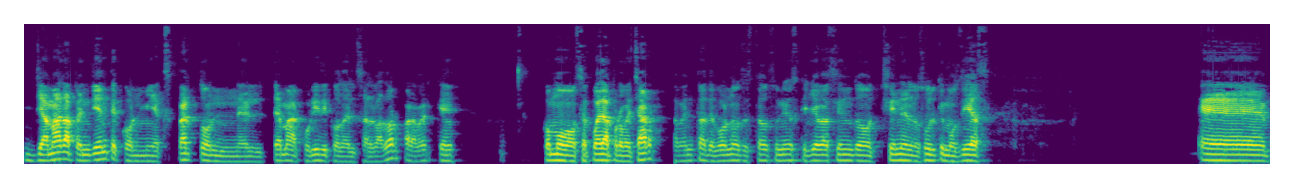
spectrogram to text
llamada pendiente con mi experto en el tema jurídico del Salvador para ver qué, cómo se puede aprovechar la venta de bonos de Estados Unidos que lleva haciendo China en los últimos días. Eh,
